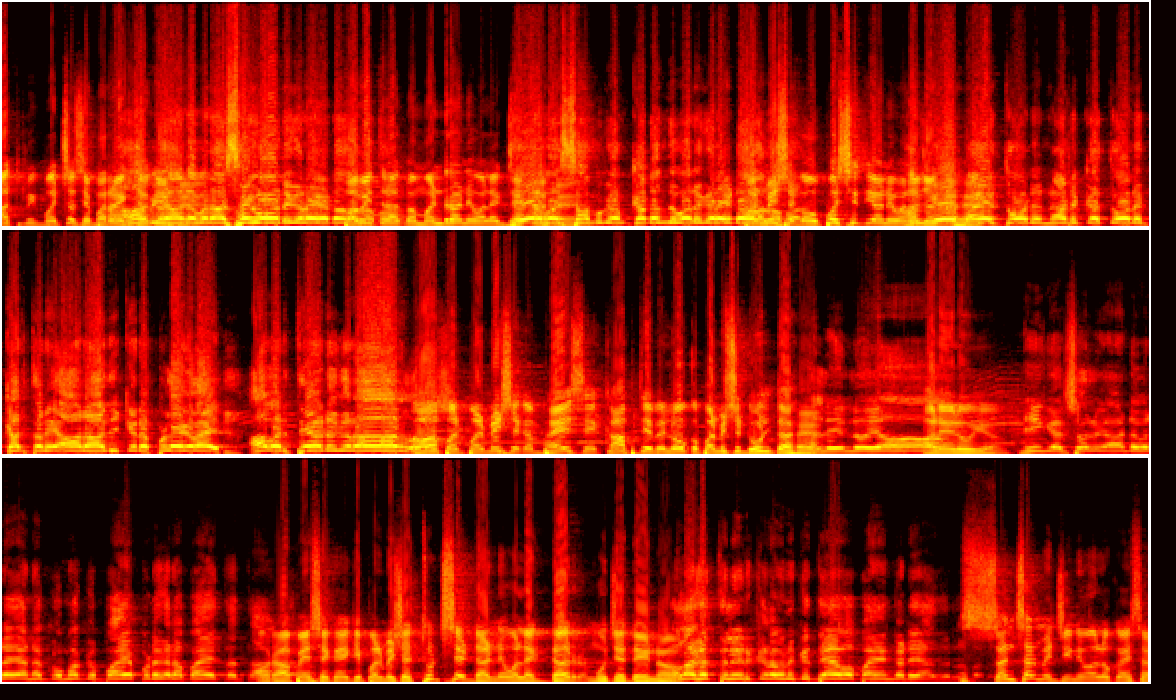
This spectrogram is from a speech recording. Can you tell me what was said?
आत्मिक बच्चों से भरा एक जगह है ஆவியானவர் அசைவாடுகிற இடம் पवित्र आत्मा मंडराने वाला एक தேவ जगह है சமூகம் கடந்து வருகிற இடம் परमेश्वर का उपस्थिति आने वाला அங்கே जगह है பயத்தோடு நடுக்கத்தோடு கர்த்தரை ஆராதிக்கிற பிள்ளைகளை அவர் தேடுகிறார் वहां पर परमेश्वर का भय से कांपते हुए लोगों को परमेश्वर ढूंढता है அல்லேலூயா हालेलुया நீங்க சொல்லுங்க ஆண்டவரே எனக்கு உமக்கு பயப்படுகிற பயத்தை தான் और आप ऐसे कहें कि परमेश्वर तुझसे डरने वाला एक डर मुझे देना உலகத்தில் இருக்கிறவனுக்கு தேவ பயம் கிடையாது संसार में जीने वालों को ऐसा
